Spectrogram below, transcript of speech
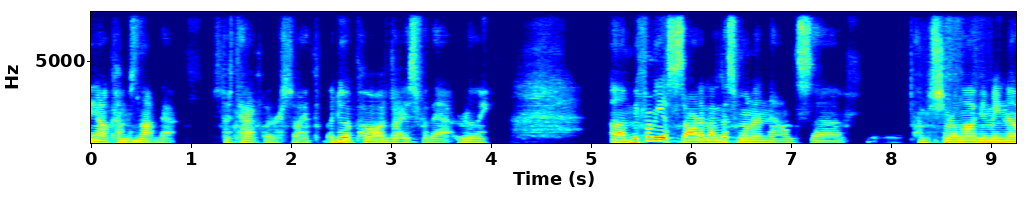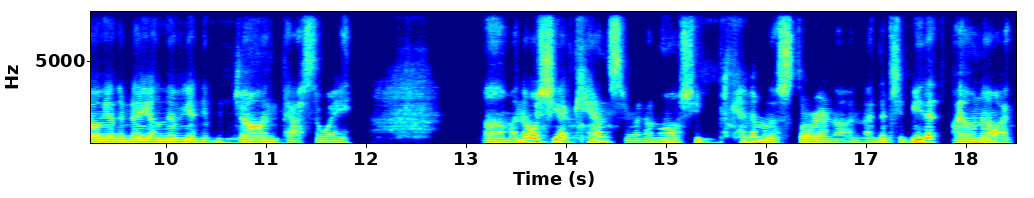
the outcome is not that spectacular. So I, I do apologize for that, really. Um, before we get started, I just want to announce uh, I'm sure a lot of you may know the other day, Olivia Newton John passed away. Um, I know she had cancer, and I don't know if she can remember the story or not. And did she beat it? I don't know. I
